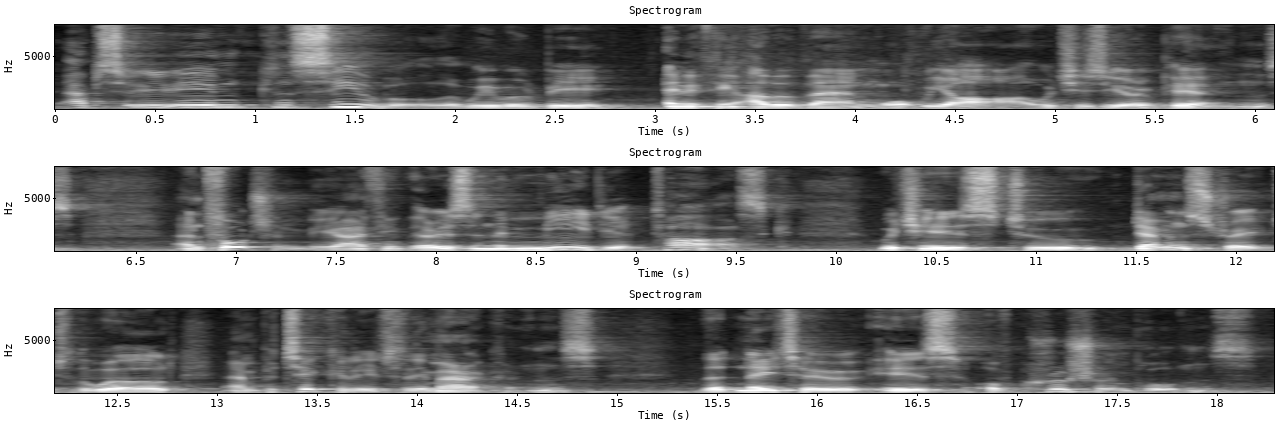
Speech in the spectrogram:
absolutely inconceivable that we would be anything other than what we are, which is Europeans. Unfortunately, I think there is an immediate task, which is to demonstrate to the world, and particularly to the Americans, that NATO is of crucial importance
